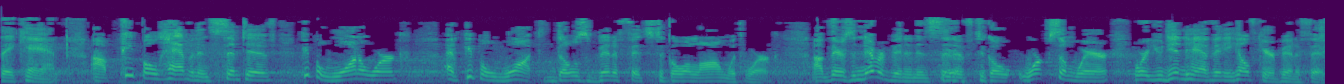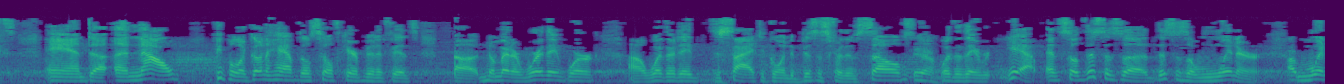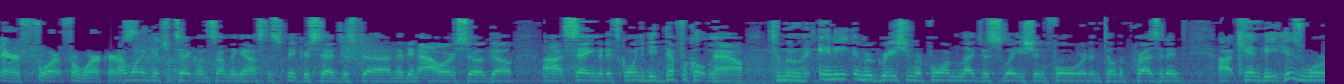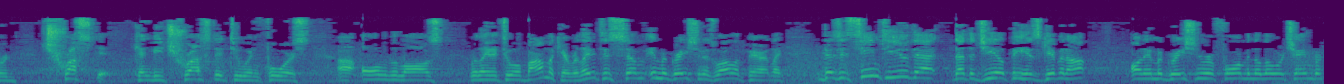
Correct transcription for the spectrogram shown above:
they can. Uh, people have an incentive, people want to work, and people want those benefits to go along with work. Uh, there's never been an incentive to go work somewhere where you didn't have any health care benefits. And, uh, and now people are going to have those health care benefits uh, no matter where they work, uh, whether they decide to go into business for themselves, yeah. whether they, yeah. And so this is a this is a winner, I, winner for for workers. I want to get your take on something else the speaker said just uh, maybe an hour or so ago, uh, saying that it's going to be difficult now to move any immigration reform legislation forward until the president uh, can be his word trusted, can be trusted to enforce uh, all of the laws related to Obamacare, related to some immigration as well, apparently. Does it seem to you that, that the GOP has given up on immigration reform in the lower chamber?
